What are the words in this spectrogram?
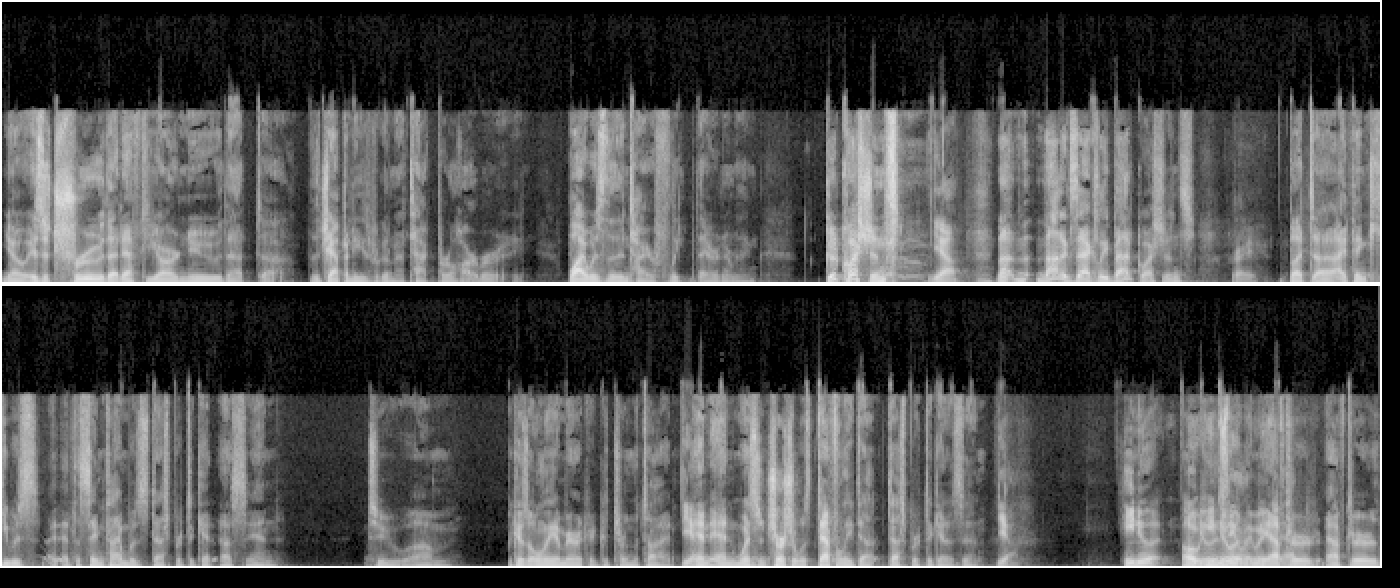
you know is it true that fdr knew that uh, the japanese were going to attack pearl harbor why was the entire fleet there and everything good questions Yeah. not not exactly bad questions Right. but uh, i think he was at the same time was desperate to get us in to um, because only america could turn the tide Yeah. and and winston churchill was definitely de- desperate to get us in Yeah. He knew it. Oh, he was knew it. I mean, after after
